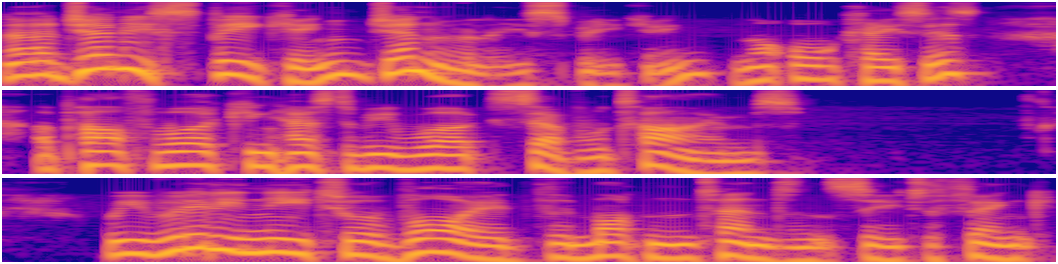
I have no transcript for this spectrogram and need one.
Now, generally speaking, generally speaking, not all cases, a path working has to be worked several times. We really need to avoid the modern tendency to think,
